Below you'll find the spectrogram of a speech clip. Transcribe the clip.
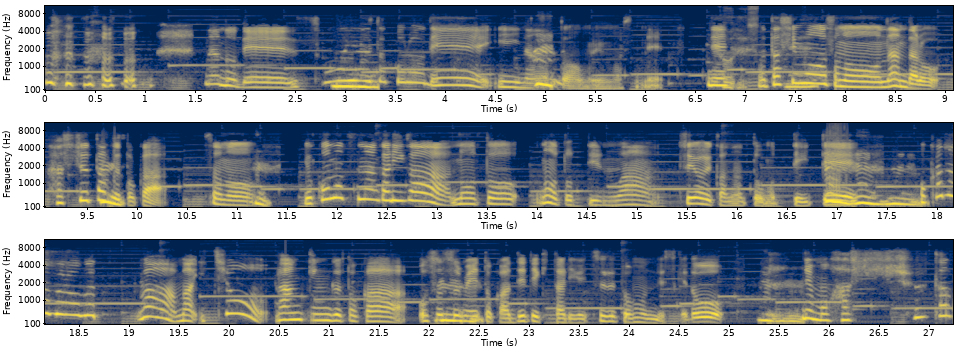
なので、そういうところでいいなとは思いますね。でね。私も、その、なんだろう、ハッシュタグとか、その、うん。横のつながりが note、note っていうのは強いかなと思っていて、うんうんうん。他のブログは、まあ一応ランキングとかおすすめとか出てきたりすると思うんですけど、うんうん。でもハッシュタグ、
